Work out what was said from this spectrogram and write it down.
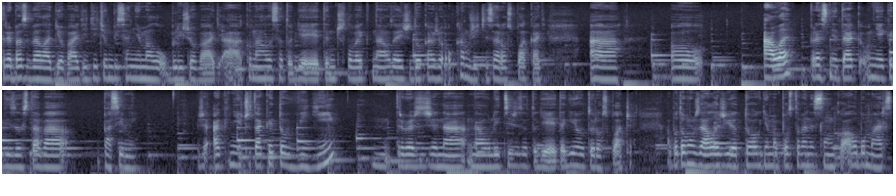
treba zvelaďovať, deťom by sa nemalo ubližovať a ako náhle sa to deje, ten človek naozaj že dokáže okamžite sa rozplakať a o, ale presne tak niekedy zostáva pasívny. Že ak niečo takéto vidí, treba, že na, na ulici, že sa to deje, tak jeho to rozplače. A potom už záleží od toho, kde má postavené Slnko alebo Mars,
